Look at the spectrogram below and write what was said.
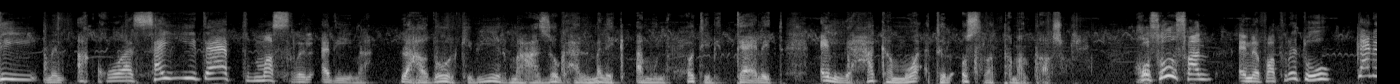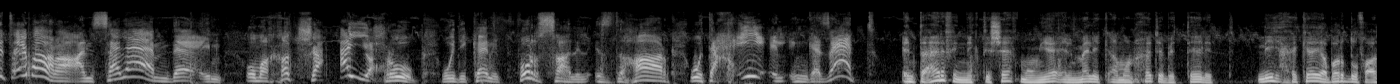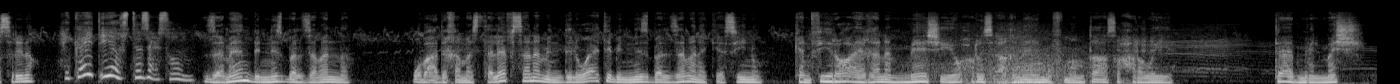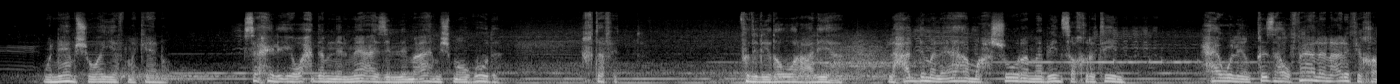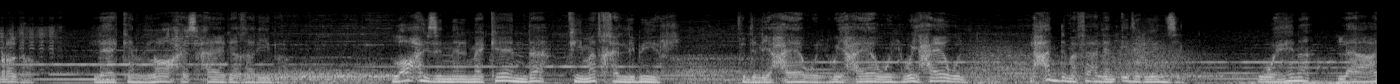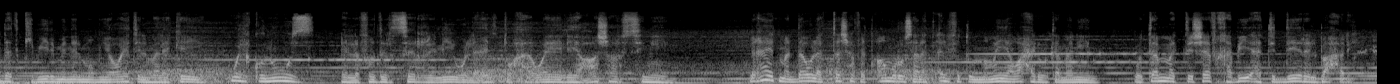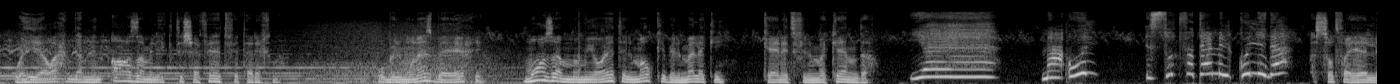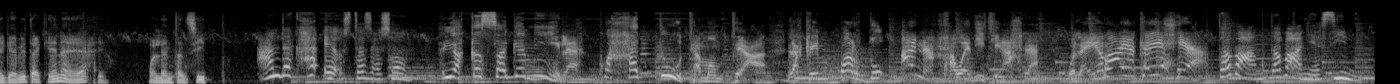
دي من أقوى سيدات مصر القديمة. لها دور كبير مع زوجها الملك أمنحتب الثالث اللي حكم وقت الأسرة الثمنتاشر خصوصا إن فترته كانت عبارة عن سلام دائم وما خدش أي حروب ودي كانت فرصة للإزدهار وتحقيق الإنجازات. أنت عارف إن اكتشاف مومياء الملك امونحتب الثالث ليه حكاية برضه في عصرنا؟ حكاية إيه يا أستاذ عصام؟ زمان بالنسبة لزماننا وبعد خمس تلاف سنة من دلوقتي بالنسبة لزمنك يا سينو كان في راعي غنم ماشي يحرس أغنامه في منطقة صحراوية. تعب من المشي ونام شوية في مكانه. صحي لقي واحدة من الماعز اللي معاه مش موجودة. اختفت. فضل يدور عليها لحد ما لقاها محشورة ما بين صخرتين. حاول ينقذها وفعلا عرف يخرجها. لكن لاحظ حاجة غريبة. لاحظ إن المكان ده فيه مدخل لبير. فضل يحاول ويحاول ويحاول لحد ما فعلا قدر ينزل. وهنا لقى عدد كبير من المومياوات الملكية والكنوز اللي فضل سر ليه ولعيلته حوالي عشر سنين. لغاية ما الدولة اكتشفت أمره سنة 1881 وتم اكتشاف خبيئة الدير البحري. وهي واحدة من أعظم الاكتشافات في تاريخنا. وبالمناسبة يا يحيى معظم مومياوات الموكب الملكي كانت في المكان ده. ياه معقول؟ الصدفة تعمل كل ده؟ الصدفة هي اللي جابتك هنا يا يحيى ولا انت نسيت؟ عندك حق يا أستاذ عصام. هي قصة جميلة وحدوتة ممتعة لكن برضو أنا حواديتي أحلى. ولا إيه رأيك يا يحيى؟ طبعا طبعا ياسين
